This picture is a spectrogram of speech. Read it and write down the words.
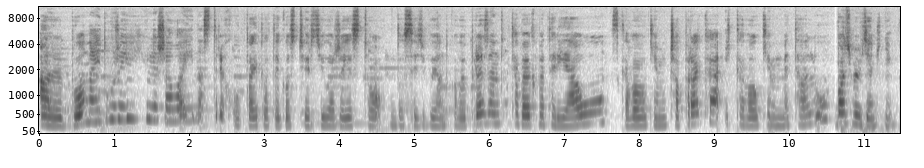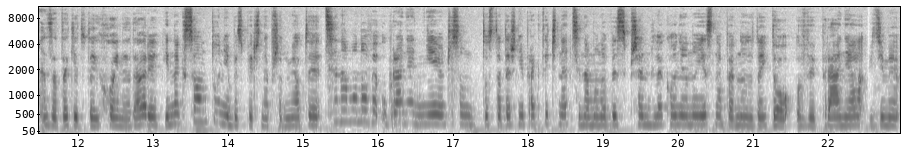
albo najdłużej leżała jej na strychu, tak dlatego stwierdziła, że jest to dosyć wyjątkowy prezent. Kawałek materiału z kawałkiem czapraka i kawałkiem metalu. Bądźmy wdzięczni za takie tutaj hojne dary, jednak są tu niebezpieczne przedmioty. Cynamonowe ubrania nie wiem, czy są dostatecznie praktyczne. Cynamonowy sprzęt dla konia, no jest na pewno tutaj do wyprania. Widzimy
